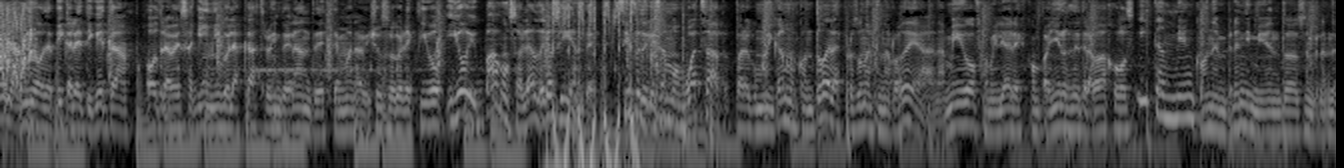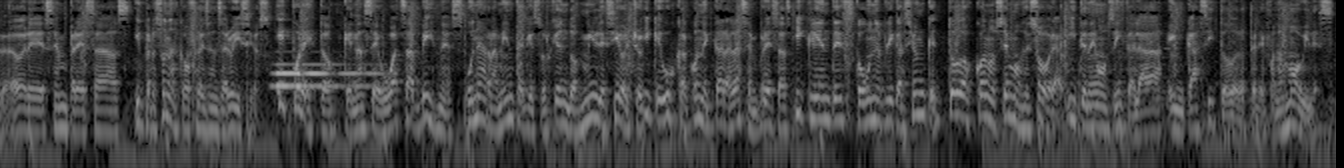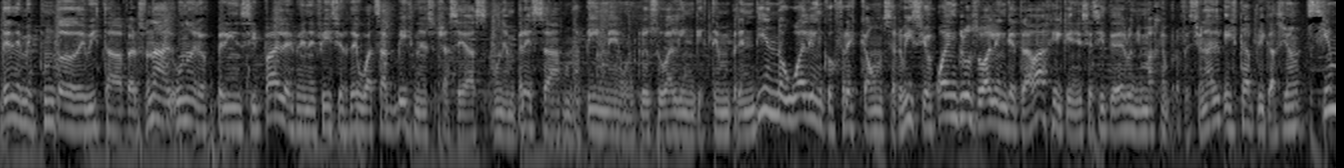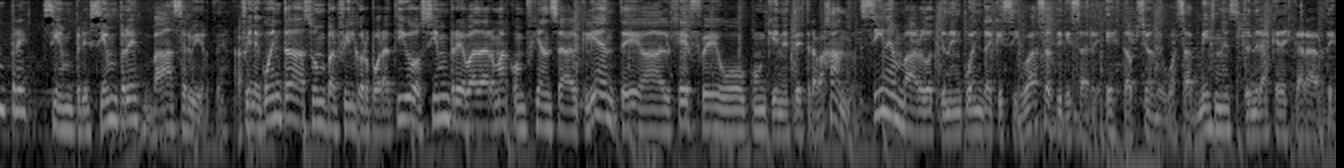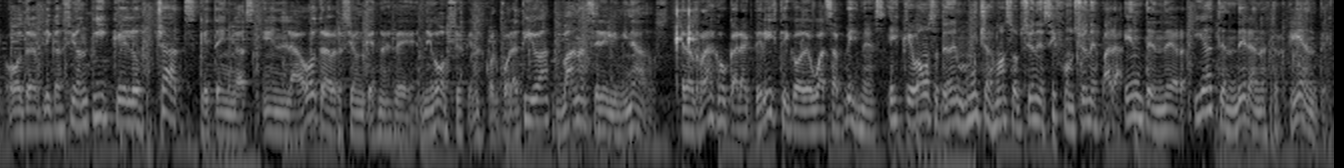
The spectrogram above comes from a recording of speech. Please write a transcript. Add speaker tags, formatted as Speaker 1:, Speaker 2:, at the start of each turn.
Speaker 1: Hola amigos de Pica la Etiqueta, otra vez aquí Nicolás Castro, integrante de este maravilloso colectivo, y hoy vamos a hablar de lo siguiente. Siempre utilizamos WhatsApp para comunicarnos con todas las personas que nos rodean, amigos, familiares, compañeros de trabajos y también con emprendimientos, emprendedores, empresas y personas que ofrecen servicios. Es por esto que nace WhatsApp Business, una herramienta que surgió en 2018 y que busca conectar a las empresas y clientes con una aplicación que todos conocemos de sobra y tenemos instalada en casi todos los teléfonos móviles. Desde mi punto de vista personal, uno de los principales beneficios de WhatsApp Business, ya seas una empresa, una pyme o incluso alguien que esté emprendiendo o alguien que ofrezca un servicio o incluso alguien que trabaje y que necesite dar una imagen profesional, esta aplicación siempre, siempre, siempre va a servirte. A fin de cuentas, un perfil corporativo siempre va a dar más confianza al cliente, al jefe o con quien estés trabajando. Sin embargo, ten en cuenta que si vas a utilizar esta opción de WhatsApp Business, tendrás que descargarte otra aplicación y que los chats que tengas en la otra versión que no es de negocios, que no es corporativa, van a ser eliminados. El rasgo característico de WhatsApp Business es que vamos a tener muchas más opciones y funciones para entender y atender a nuestros clientes.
